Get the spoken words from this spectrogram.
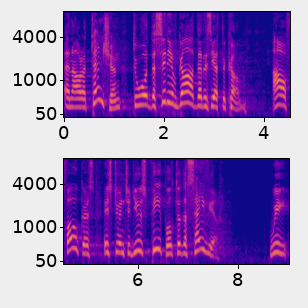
and our attention toward the city of God that is yet to come. Our focus is to introduce people to the Savior. We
